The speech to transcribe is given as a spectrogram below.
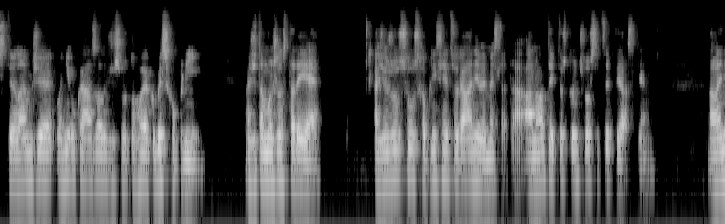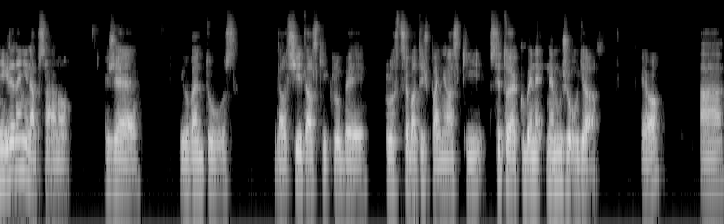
stylem, že oni ukázali, že jsou toho jakoby schopní a že ta možnost tady je a že jsou schopní si něco reálně vymyslet. A ano, teď to skončilo sice fiaskem, ale nikde není napsáno, že Juventus, další italský kluby, plus třeba ty španělský, si to jakoby ne, nemůžou udělat. Jo? A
